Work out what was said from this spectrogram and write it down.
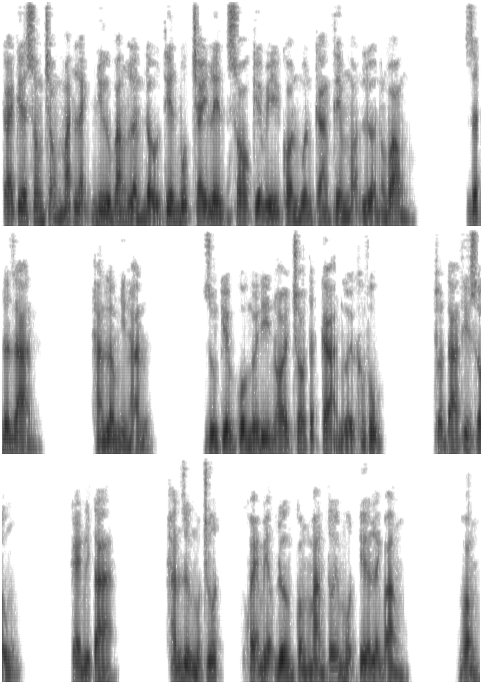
Cái kia song tròng mắt lạnh như băng lần đầu tiên bốc cháy lên so kiếm ý còn muốn càng thêm ngọn lửa nóng bỏng. Rất đơn giản. Hàn lâm nhìn hắn. Dùng kiếm của ngươi đi nói cho tất cả người không phục. Thuận ta thì sống. Kẻ người ta. Hắn dừng một chút, khoe miệng đường cong mang tới một tia lạnh băng. Vâng.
